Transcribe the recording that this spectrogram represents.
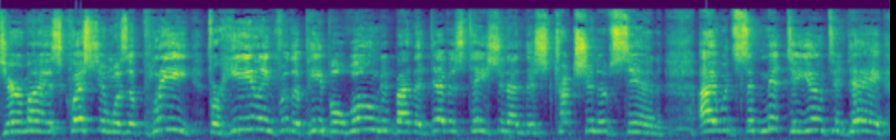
Jeremiah's question was a plea for healing for the people wounded by the devastation and destruction of sin. I would submit to you today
